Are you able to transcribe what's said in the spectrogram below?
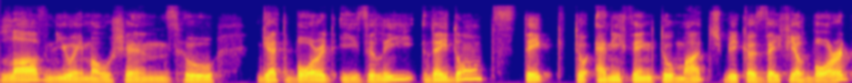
love new emotions, who get bored easily, they don't stick to anything too much because they feel bored.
